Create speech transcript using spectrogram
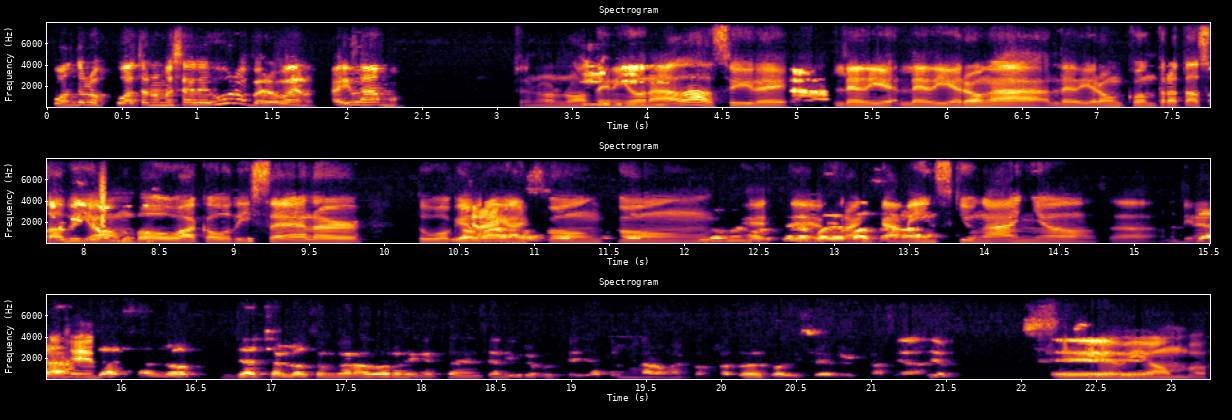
cuando los cuatro no me sale uno, pero bueno, ahí vamos. No, no ha tenido nada. Sí, le, le, dieron a, le dieron contratazo a Biombo, a Cody Seller, Tuvo que bregar con, con lo mejor que le puede Frank pasar Kaminsky un año. O sea, no tiene Ya, ya, Charlotte, ya Charlotte son ganadores en esta agencia libre porque ya terminaron el contrato de Codicero, gracias a Dios. Y de Eh, Biombo.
